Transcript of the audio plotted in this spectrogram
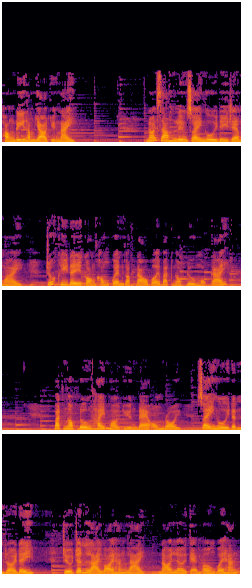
Thần đi thăm dò chuyện này. Nói xong liền xoay người đi ra ngoài. Trước khi đi còn không quên gật đầu với Bạch Ngọc Đường một cái Bạch Ngọc Đường thấy mọi chuyện đã ổn rồi xoay người định rời đi. Triệu Trinh lại gọi hắn lại, nói lời cảm ơn với hắn.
